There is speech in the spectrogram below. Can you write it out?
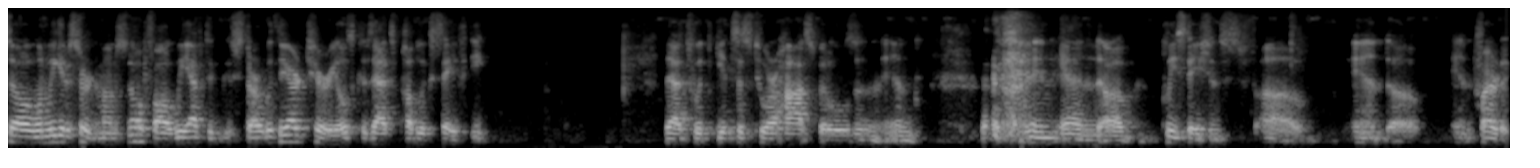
So when we get a certain amount of snowfall, we have to start with the arterials because that's public safety. That's what gets us to our hospitals and and and, and uh, police stations uh, and uh, and fire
